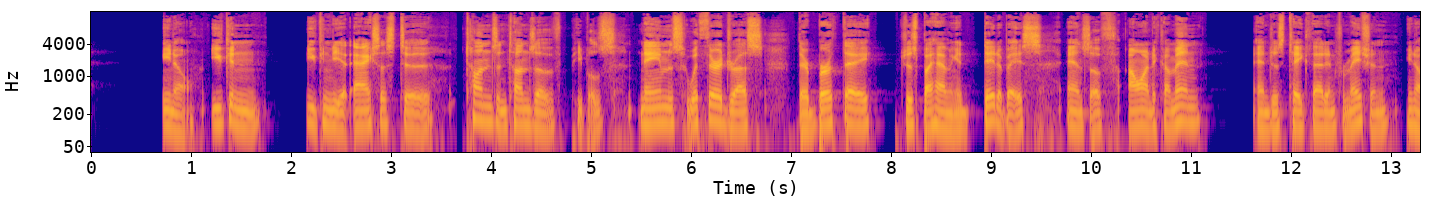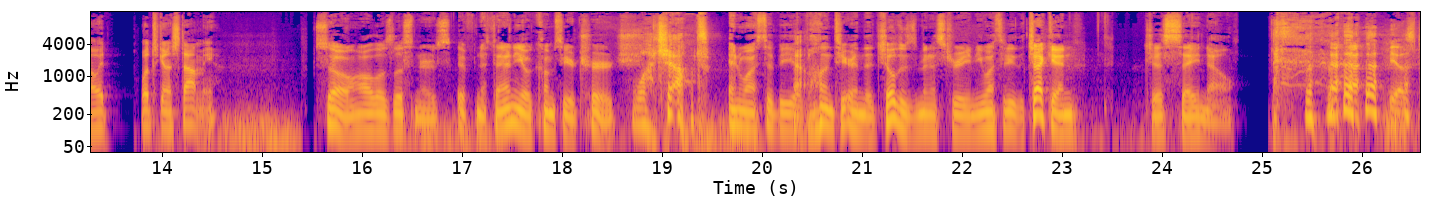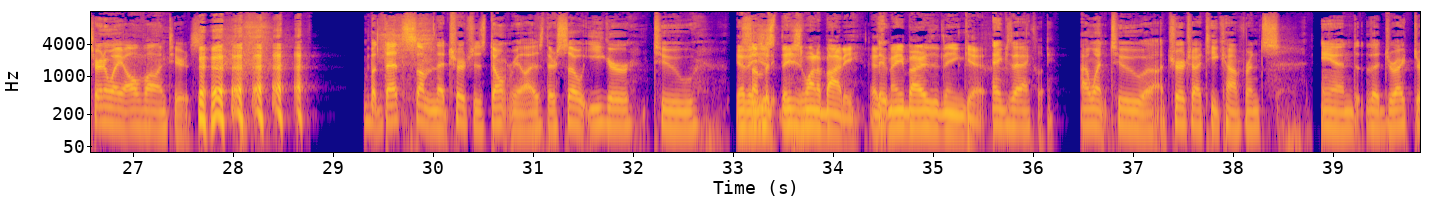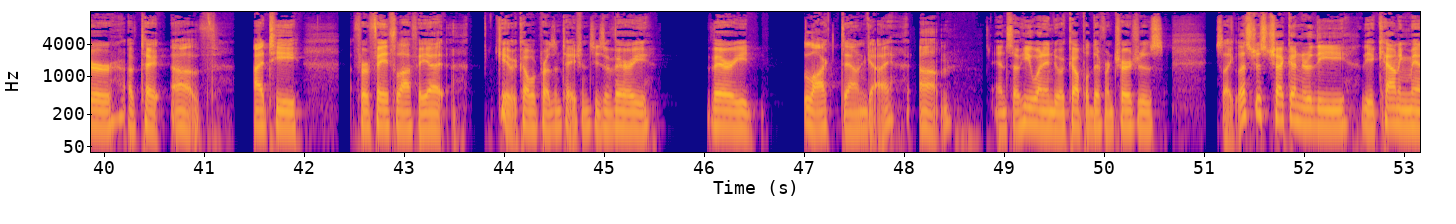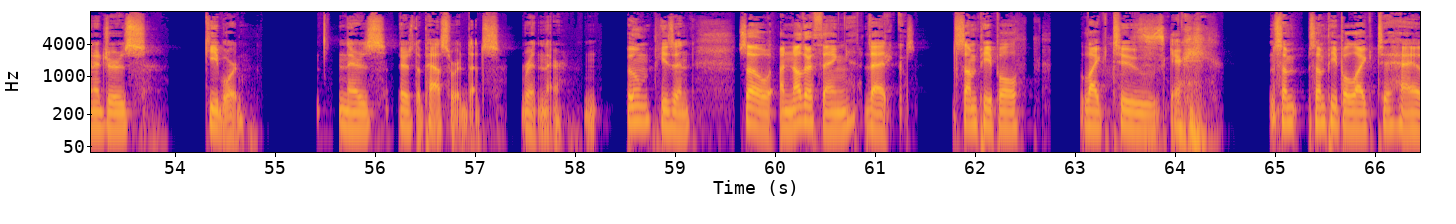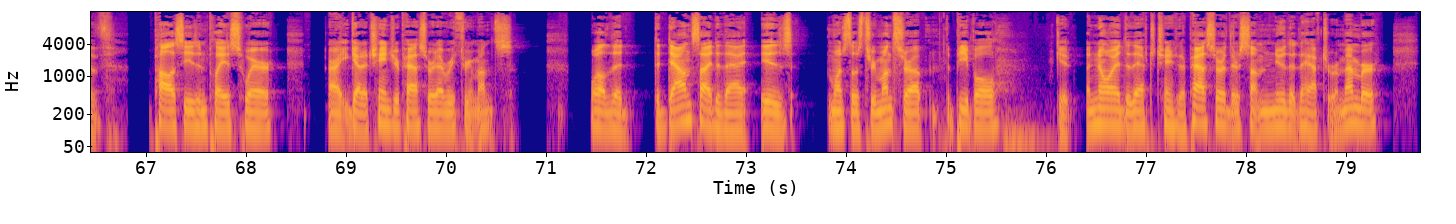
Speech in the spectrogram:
you know, you can you can get access to tons and tons of people's names with their address, their birthday, just by having a database. And so if I wanted to come in and just take that information, you know, it what's going to stop me? So, all those listeners, if Nathaniel comes to your church Watch out. and wants to be a volunteer in the children's ministry and he wants to do the check in, just say no. yes, turn away all volunteers. but that's something that churches don't realize. They're so eager to Yeah, they Somebody- just they just want a body, as They- many bodies as they can get. Exactly. I went to a church IT conference, and the director of tech, of IT for Faith Lafayette gave a couple presentations. He's a very, very locked down guy. Um, and so he went into a couple different churches. It's like let's just check under the the accounting manager's keyboard, and there's there's the password that's written there. Boom, he's in. So another thing that some people like to Scary. some some people like to have policies in place where all right you got to change your password every 3 months well the the downside to that is once those 3 months are up the people get annoyed that they have to change their password. There's something new that they have to remember.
